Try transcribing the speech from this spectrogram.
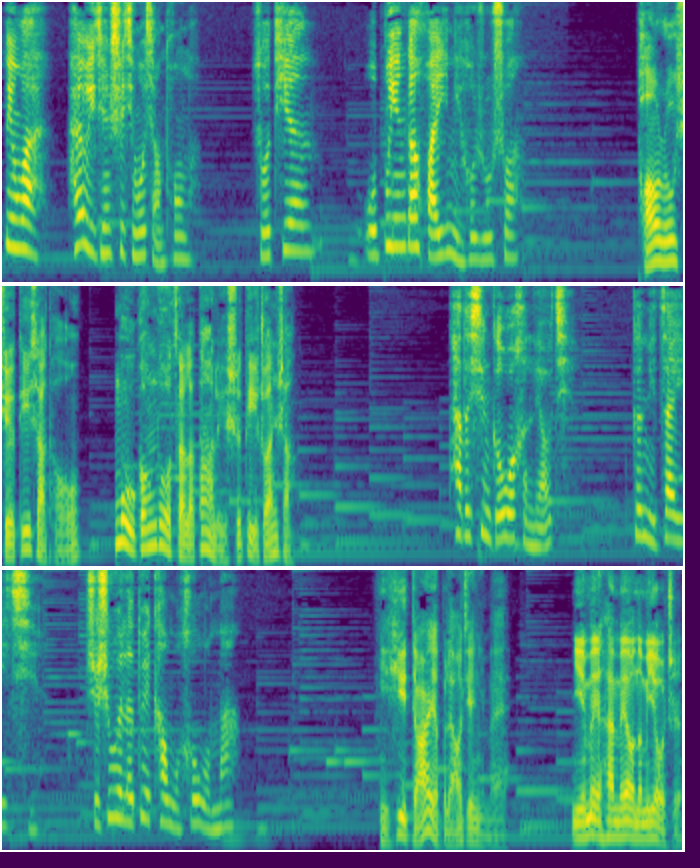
另外还有一件事情，我想通了，昨天我不应该怀疑你和如霜。陶如雪低下头，目光落在了大理石地砖上。他的性格我很了解，跟你在一起。只是为了对抗我和我妈。你一点也不了解你妹，你妹还没有那么幼稚。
